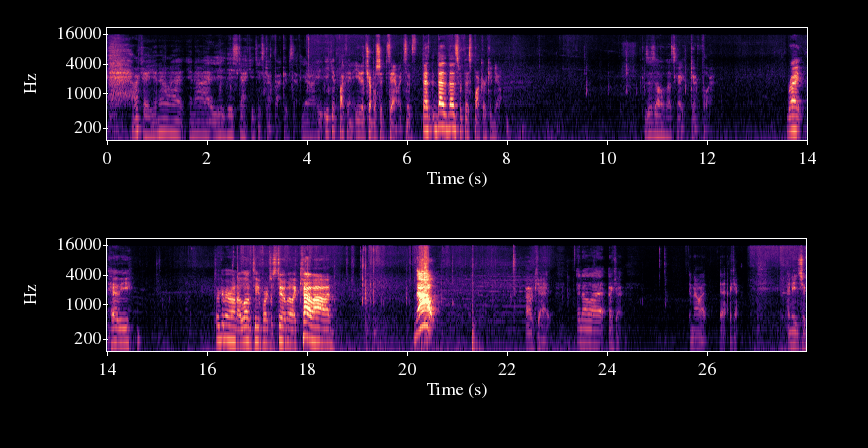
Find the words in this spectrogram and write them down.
okay, you know what? You know what? This guy could just go fuck himself. You know, he, he can fucking eat a triple shit sandwich. That's, that, that, that's what this fucker can do. Because this is all that's guy good for. Right, heavy. Don't get me wrong, I love Team Fortress 2, but like, come on! No! Okay. And know what? Okay. You know what? Okay. I need to check.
